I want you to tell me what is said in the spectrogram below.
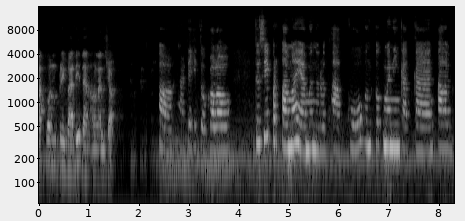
Akun pribadi dan online shop. Oh, artinya gitu. Kalau itu sih pertama ya menurut aku untuk meningkatkan al-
